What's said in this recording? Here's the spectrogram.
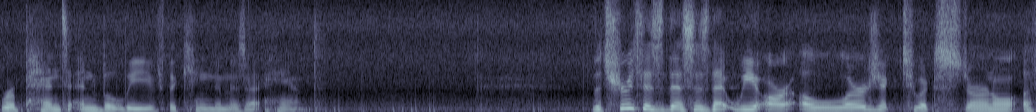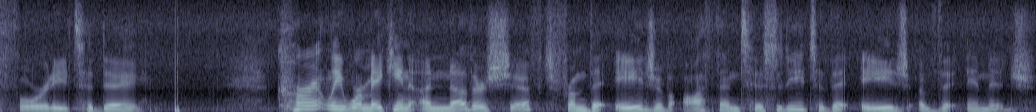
repent and believe, the kingdom is at hand. The truth is this is that we are allergic to external authority today. Currently, we're making another shift from the age of authenticity to the age of the image.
